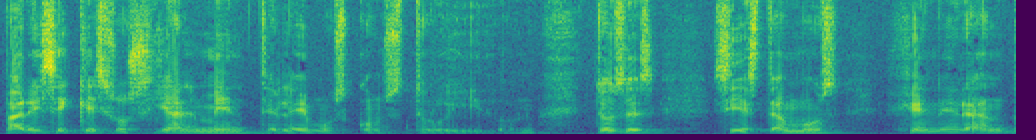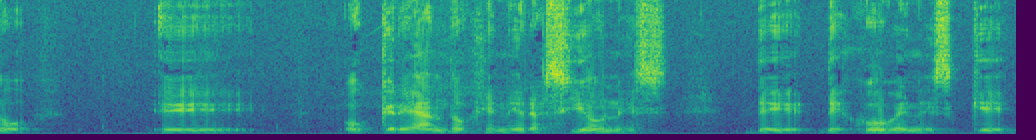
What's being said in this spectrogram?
parece que socialmente le hemos construido. Entonces, si estamos generando eh, o creando generaciones de, de jóvenes que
